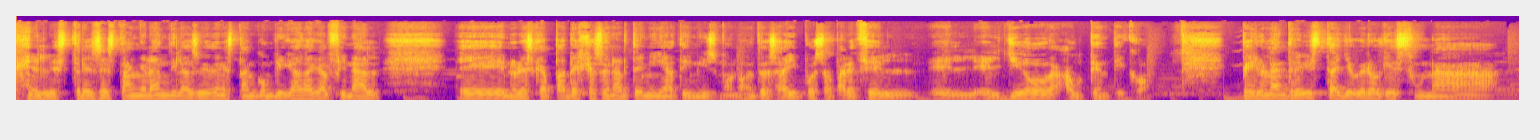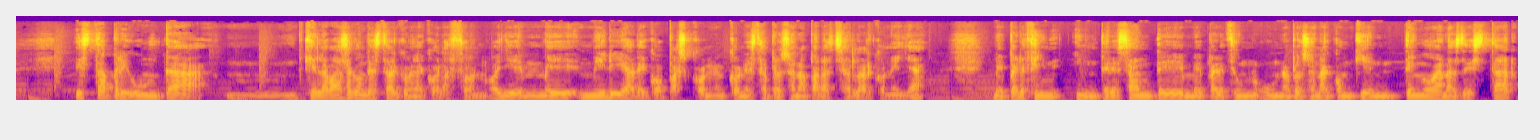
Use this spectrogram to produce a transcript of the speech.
el estrés es tan grande y la situación es tan complicada que al final eh, no eres capaz de gestionarte ni a ti mismo. ¿no? Entonces ahí pues aparece el, el yo auténtico. Pero en la entrevista yo creo que es una esta pregunta mm, que la vas a contestar con el corazón. Oye, me, iría de copas con, esta persona para charlar con ella. Me parece interesante, me parece una persona con quien tengo ganas de estar.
